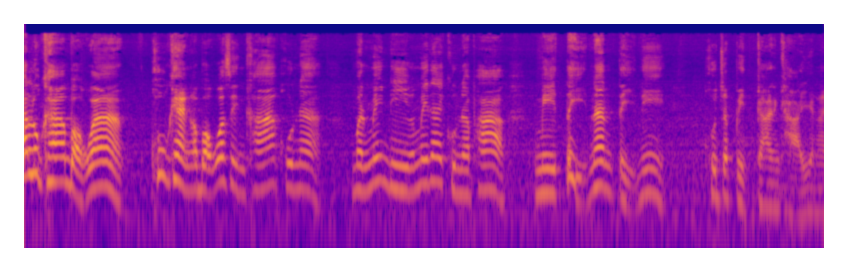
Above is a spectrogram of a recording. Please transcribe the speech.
ถ้าลูกค้าบอกว่าคู่แข่งเขาบอกว่าสินค้าคุณน่ะมันไม่ดีมันไม่ได้คุณภาพ มีตินั่นตินี่ คุณจะปิดการขายยังไง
